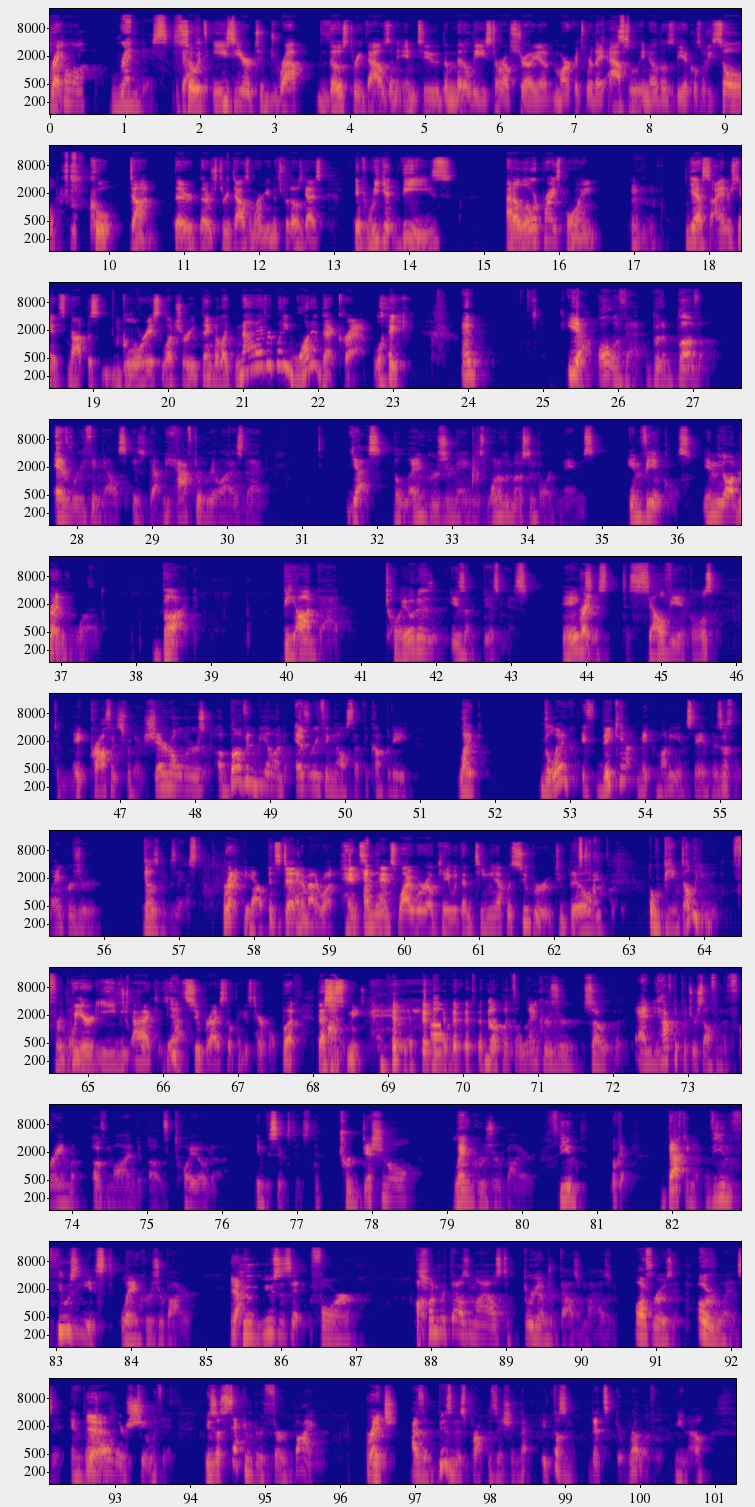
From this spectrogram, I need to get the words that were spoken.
Right. horrendous So it's easier to drop those 3000 into the Middle East or Australia markets where they Yes. absolutely know those vehicles will be sold. Cool, done. There, there's 3000 more units for those guys. If we get these at a lower price point, Mhm. Yes, I understand it's not this glorious luxury thing, but like not everybody wanted that crap. Like, and yeah all of that but above everything else is that we have to realize that yes the land cruiser name is one of the most important names in vehicles in the automotive world but beyond that toyota is a business they Right. exist to sell vehicles to make profits for their shareholders above and beyond everything else that the company like the land if they can't make money and stay in business the land cruiser doesn't exist right. you know It's dead no matter what. Hence, and the- hence why we're okay with them teaming up with Subaru to build Exactly. or bmw for the weird EV. I, yeah, Yeah. Supra I still think is terrible, but that's just me. Um, no but the land cruiser so and you have to put yourself in the frame of mind of toyota in this instance the traditional Land Cruiser buyer, the okay, backing up, the enthusiast Land Cruiser buyer, Yeah. who uses it for hundred thousand miles to three hundred thousand miles and off roads it, overlands it, and does Yeah. all their shit with it, is a second or third buyer. Right. Which, as a business proposition, that it doesn't. That's irrelevant, you know.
